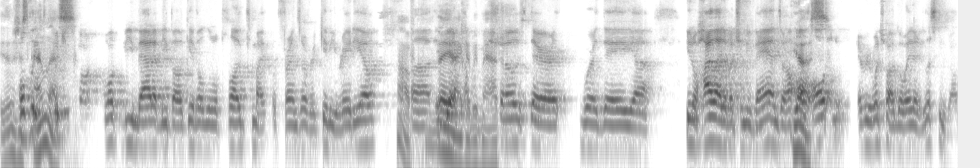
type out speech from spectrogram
it was just Hopefully, endless. Won't- be mad at me, but I'll give a little plug to my friends over at Gimme Radio. Oh, Uh, they they've got a ain't gonna be mad. Shows there where they, uh, you know, highlight a bunch of new bands. And Yes. I'll- every once in a while, I'll go in and listen to them.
